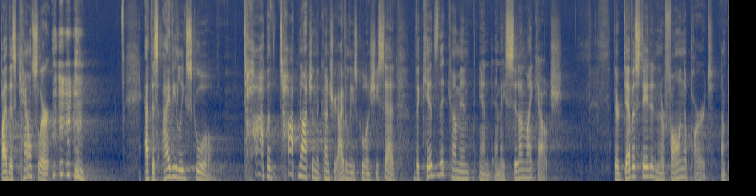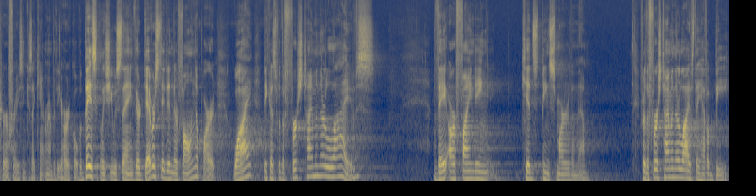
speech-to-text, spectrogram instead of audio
by this counselor at this Ivy League school, top of top notch in the country, Ivy League school, and she said, the kids that come in and, and they sit on my couch, they're devastated and they're falling apart. I'm paraphrasing because I can't remember the article, but basically, she was saying they're devastated and they're falling apart. Why? Because for the first time in their lives, they are finding kids being smarter than them. For the first time in their lives, they have a B.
